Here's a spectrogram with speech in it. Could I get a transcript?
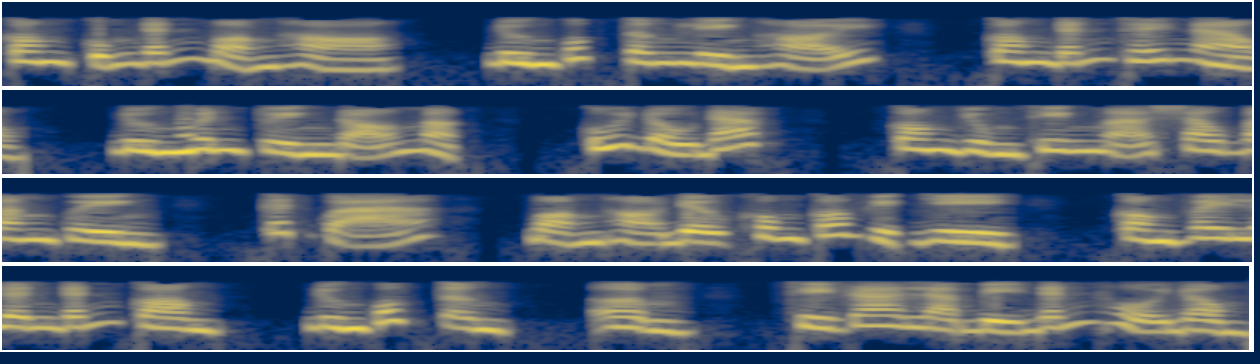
con cũng đánh bọn họ, đường quốc tân liền hỏi, con đánh thế nào, đường Minh Tuyền đỏ mặt, cúi đầu đáp, con dùng thiên mã sao băng quyền, kết quả, bọn họ đều không có việc gì, còn vây lên đánh con, đường quốc tân, ờm, thì ra là bị đánh hội đồng,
